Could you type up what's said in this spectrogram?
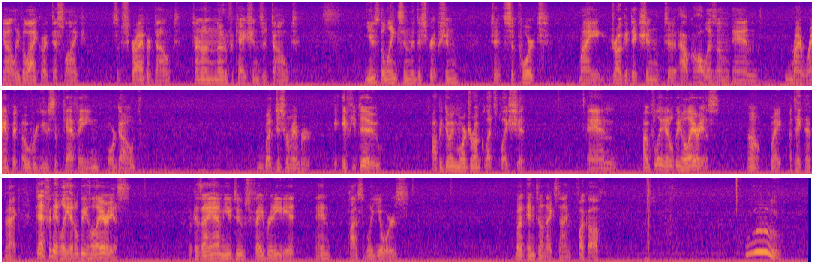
you know, leave a like or a dislike, subscribe or don't, turn on notifications or don't. Use the links in the description to support my drug addiction to alcoholism and my rampant overuse of caffeine or don't. But just remember, if you do, I'll be doing more drunk Let's Play shit. And Hopefully it'll be hilarious. Oh, wait, I take that back. Definitely it'll be hilarious. Because I am YouTube's favorite idiot, and possibly yours. But until next time, fuck off. Woo!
